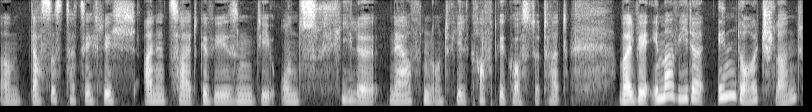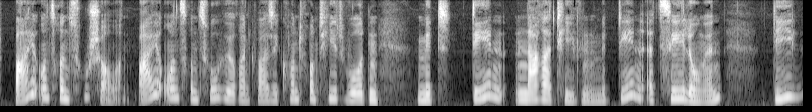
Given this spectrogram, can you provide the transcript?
Ähm, das ist tatsächlich eine Zeit gewesen, die uns viele Nerven und viel Kraft gekostet hat, weil wir immer wieder in Deutschland bei unseren Zuschauern, bei unseren Zuhörern quasi konfrontiert wurden mit den Narrativen, mit den Erzählungen, die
